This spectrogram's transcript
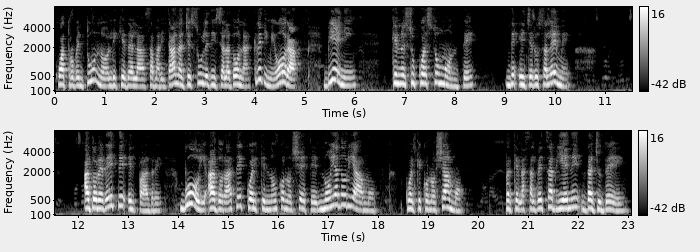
4:21, gli chiede alla Samaritana, Gesù le disse alla donna, credimi ora, vieni che su questo monte è Gerusalemme adorerete il Padre. Voi adorate quel che non conoscete, noi adoriamo quel che conosciamo, perché la salvezza viene da giudei.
